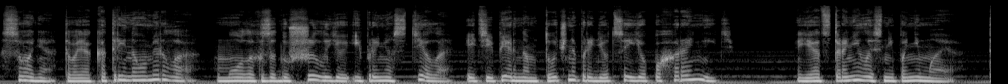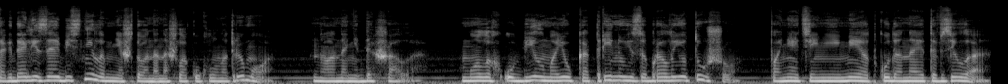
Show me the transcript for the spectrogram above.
Соня, твоя Катрина умерла. Молох задушил ее и принес тело, и теперь нам точно придется ее похоронить». Я отстранилась, не понимая. Тогда Лиза объяснила мне, что она нашла куклу на трюмо, но она не дышала. Молох убил мою Катрину и забрал ее душу. Понятия не имею, откуда она это взяла.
